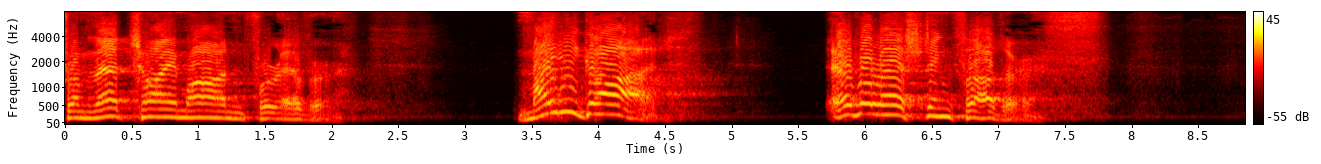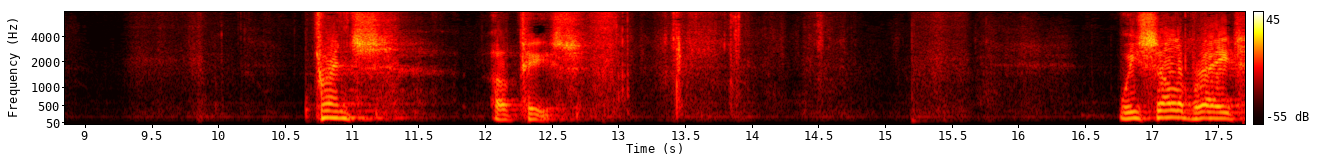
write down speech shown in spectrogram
from that time on forever. Mighty God, everlasting Father, Prince of Peace. We celebrate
